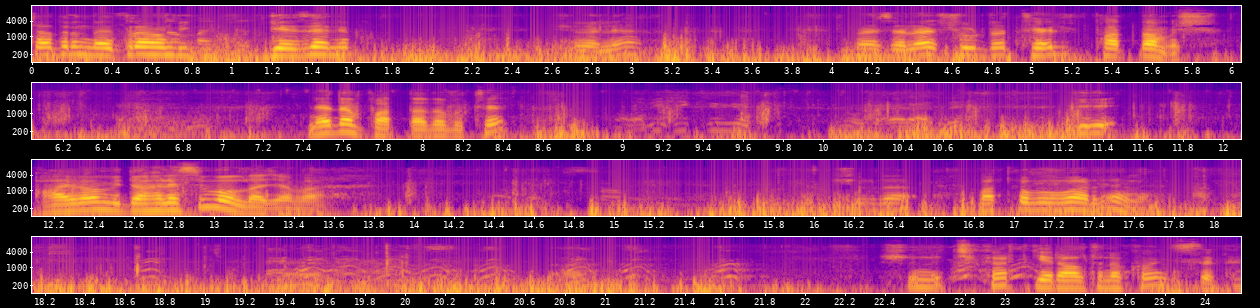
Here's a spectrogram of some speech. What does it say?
çadırın etrafını bir gezelim. Şöyle. Mesela şurada tel patlamış. Neden patladı bu tel? Valla bir fikrim yok. Orada herhalde. Bir hayvan müdahalesi mi oldu acaba? Şurada matkabı var değil mi? Şunu çıkart geri altına koy sık.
